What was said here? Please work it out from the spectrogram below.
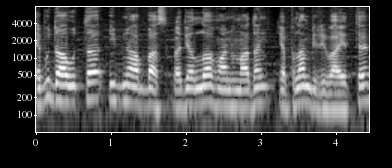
Ebu Davud'da İbn Abbas radıyallahu anhuma'dan yapılan bir rivayette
